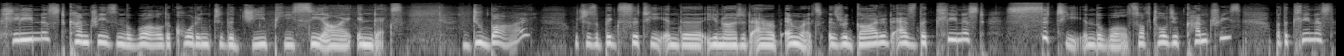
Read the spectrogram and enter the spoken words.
cleanest countries in the world according to the GPCI index. Dubai which is a big city in the United Arab Emirates, is regarded as the cleanest city in the world. So I've told you countries, but the cleanest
